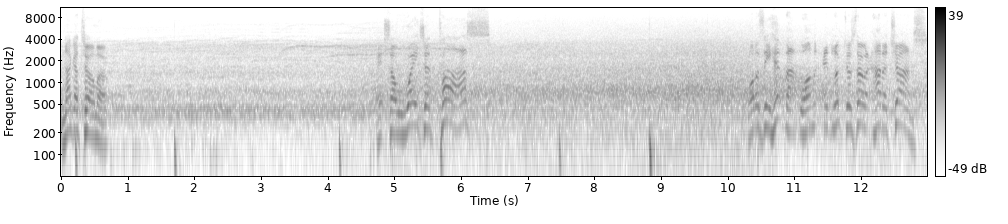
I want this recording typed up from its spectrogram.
Nagatomo. It's a weighted pass. Well, as he hit that one, it looked as though it had a chance.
